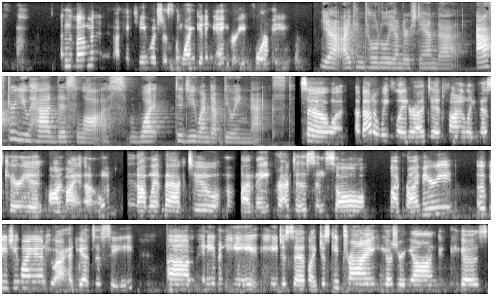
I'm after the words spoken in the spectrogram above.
in the moment. I think he was just the one getting angry for me. Yeah, I can totally understand that after you had this loss, what did you end up doing next? So, about a week later, I did finally miscarry it on my own. And I went back to my main practice and saw my primary OBGYN, who I had yet to see. Um, and even he, he just said, like, just keep trying. He goes, you're young. He goes,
